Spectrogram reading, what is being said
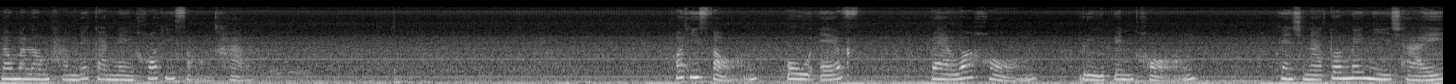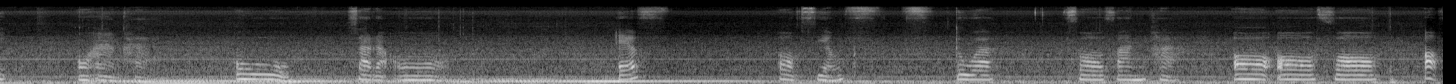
เรามาลองทำด้วยกันในข้อที่สองค่ะ ข้อที่สอง OF แปลว่าของ หรือเป็นของพยัญชนะต้นไม่มีใช้ ออ่างค่ะ O สระอ F ออกเสียง ตัว for ฟันค่ะ o o for off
